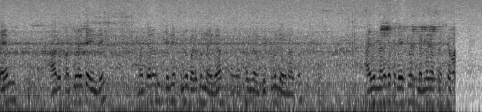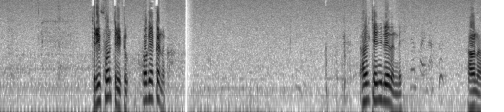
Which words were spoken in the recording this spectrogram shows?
టైం ఆరు పదమూడు అయితే అయింది. మధ్యాహ్నం తిని ఫుల్ పడుకున్నా ఇంకా. అసలు గుర్తుకు లేదు నాకు. ఐదున్నరకి అయితే లేచిన మెల్లగా fresh three four three two. Okay ఎక్కడ నాకు అసలు చేంజ్ లేదండి. అవునా?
